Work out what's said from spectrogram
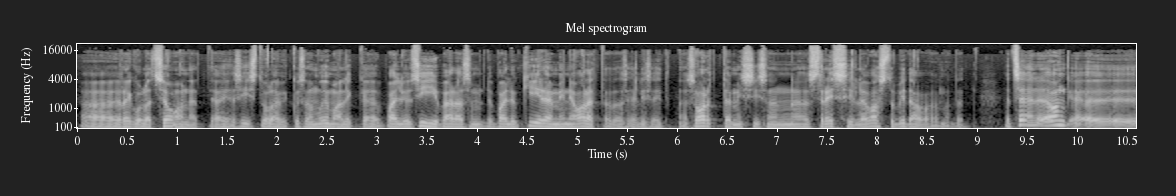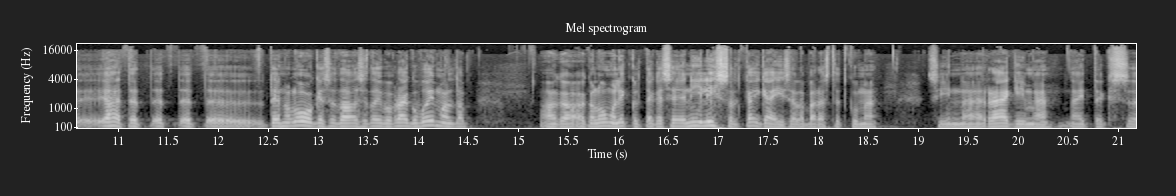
regulatsioon, et ja, ja siis tulevikus on võimalik palju sihipärasemalt ja palju kiiremini aretada selliseid sorte, mis siis on stressile vastupidavamad, et et see on jah, et, et, et, et tehnoloogia seda, seda juba praegu võimaldab aga, aga loomulikult ega see nii lihtsalt ka ei käi, sellepärast et kui me siin äh, räägime näiteks äh,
